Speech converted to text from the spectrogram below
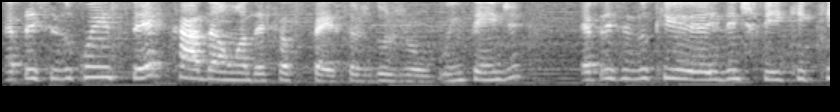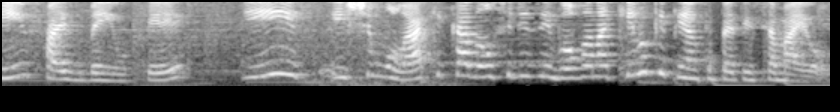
É preciso conhecer cada uma dessas peças do jogo, entende? É preciso que identifique quem faz bem o quê e estimular que cada um se desenvolva naquilo que tem a competência maior.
